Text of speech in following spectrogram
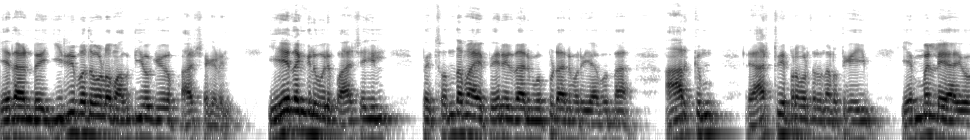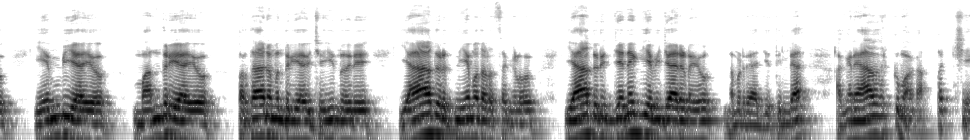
ഏതാണ്ട് ഇരുപതോളം ഔദ്യോഗിക ഭാഷകളിൽ ഏതെങ്കിലും ഒരു ഭാഷയിൽ സ്വന്തമായ പേരെഴുതാനും ഒപ്പിടാനും അറിയാവുന്ന ആർക്കും രാഷ്ട്രീയ പ്രവർത്തനം നടത്തുകയും എം എൽ എ ആയോ എം പി ആയോ മന്ത്രിയായോ പ്രധാനമന്ത്രിയായോ ചെയ്യുന്നതിന് യാതൊരു നിയമ തടസ്സങ്ങളോ യാതൊരു ജനകീയ വിചാരണയോ നമ്മുടെ രാജ്യത്തില്ല. അങ്ങനെ ആർക്കുമാകാം പക്ഷേ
